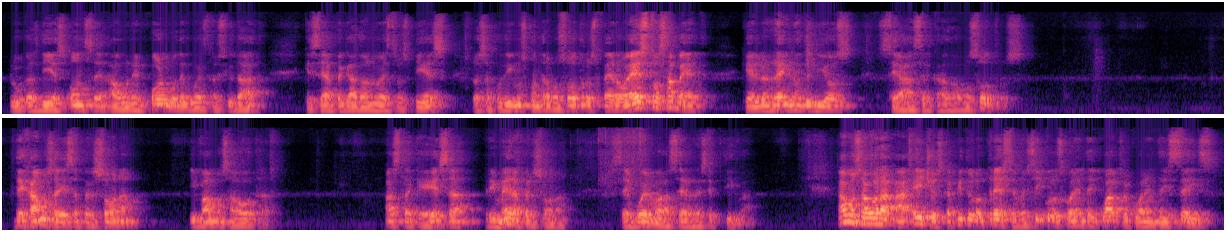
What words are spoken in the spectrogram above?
Lucas 10, 11, aún el polvo de vuestra ciudad que se ha pegado a nuestros pies, lo sacudimos contra vosotros, pero esto sabed que el reino de Dios se ha acercado a vosotros. Dejamos a esa persona y vamos a otra, hasta que esa primera persona se vuelva a ser receptiva. Vamos ahora a Hechos capítulo 13, versículos 44 y 46.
